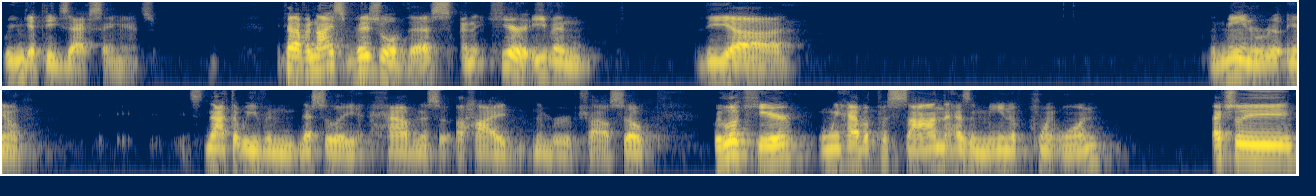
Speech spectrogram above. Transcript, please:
we can get the exact same answer. You kind of have a nice visual of this, and here even the uh, the mean, you know, it's not that we even necessarily have a high number of trials. So we look here, when we have a Poisson that has a mean of 0.1, actually,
